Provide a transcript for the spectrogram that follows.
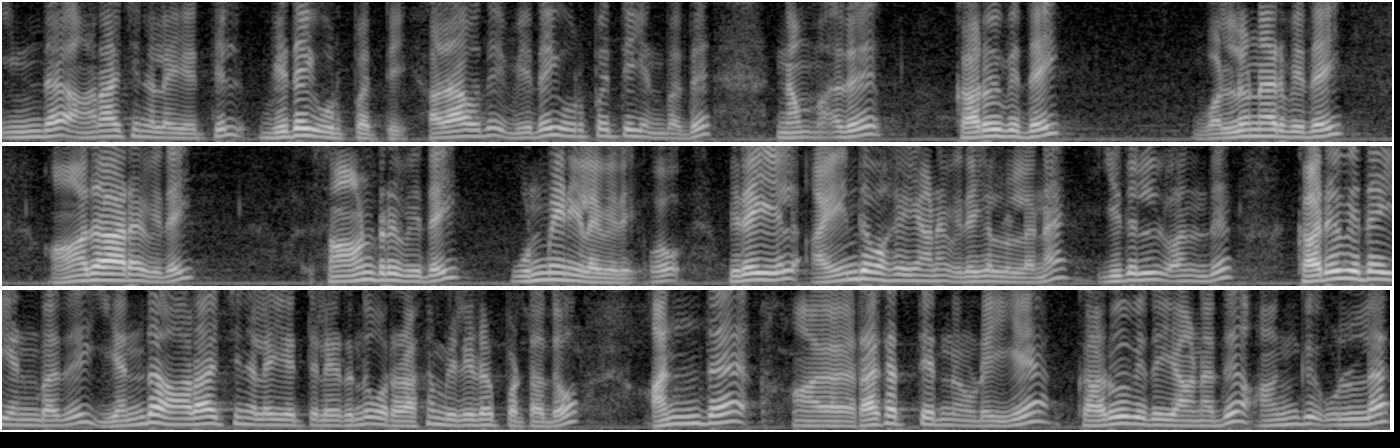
இந்த ஆராய்ச்சி நிலையத்தில் விதை உற்பத்தி. அதாவது விதை உற்பத்தி என்பது நமது கருவிதை வல்லுனர் விதை ஆதார விதை சான்று விதை உண்மை நிலை விதை. ஓ விதையில் ஐந்து வகையான விதைகள் உள்ளன. இதில் வந்து கருவிதை என்பது எந்த ஆராய்ச்சி நிலையத்திலிருந்து ஒரு ரகம் வெளியிடப்பட்டதோ அந்த ரகத்தினுடைய கருவிதையானது அங்கு உள்ள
